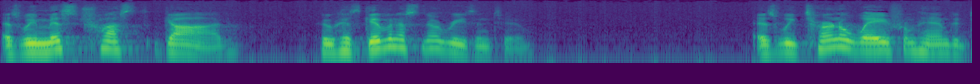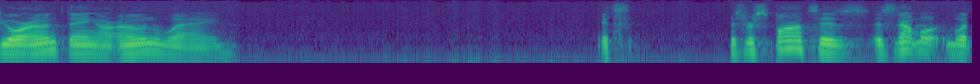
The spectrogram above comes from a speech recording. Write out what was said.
as we mistrust God, who has given us no reason to, as we turn away from Him to do our own thing, our own way, it's, his response is, is not what, what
